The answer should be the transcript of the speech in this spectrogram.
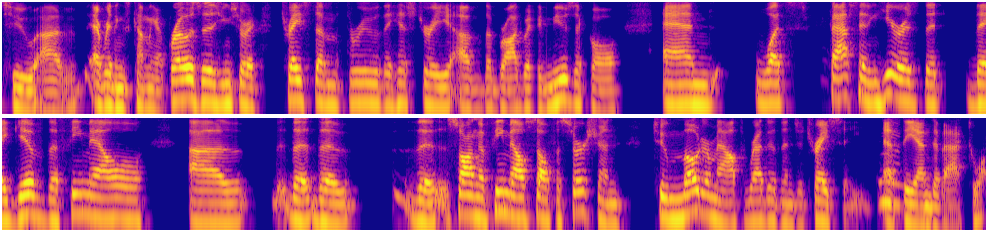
to uh, "Everything's Coming Up Roses." You can sort of trace them through the history of the Broadway musical. And what's fascinating here is that they give the female uh, the the the song of female self-assertion to Motormouth rather than to Tracy Mhm. at the end of Act One.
